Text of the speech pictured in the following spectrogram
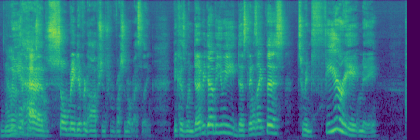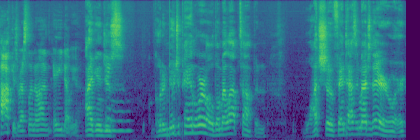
we living in the past have so many different options for professional wrestling. Because when WWE does things like this to infuriate me, Pac is wrestling on AEW. I can just go to New Japan World on my laptop and watch a fantastic match there, or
